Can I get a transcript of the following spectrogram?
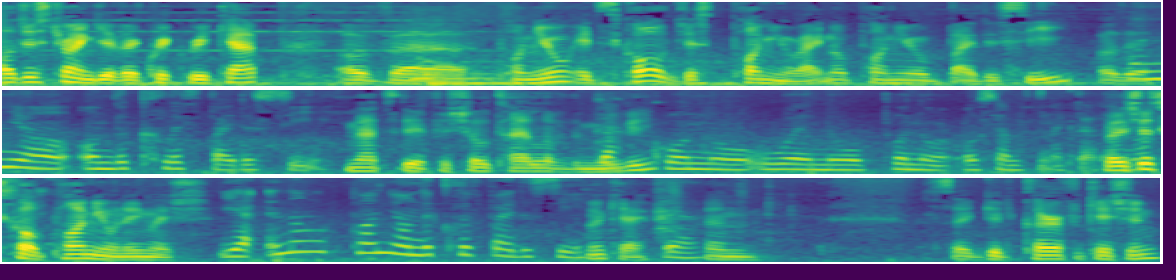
So I'll just try and give a quick recap of uh, Ponyo. It's called just Ponyo, right? Not Ponyo by the sea. Or the, Ponyo on the cliff by the sea. And that's the official title of the movie. Gakko no ue no pono or something like that. But it's I'm just not called Ponyo in English. sure. Yeah, no, Ponyo on the cliff by the sea. Okay. Yeah. Um, that's a good clarification.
